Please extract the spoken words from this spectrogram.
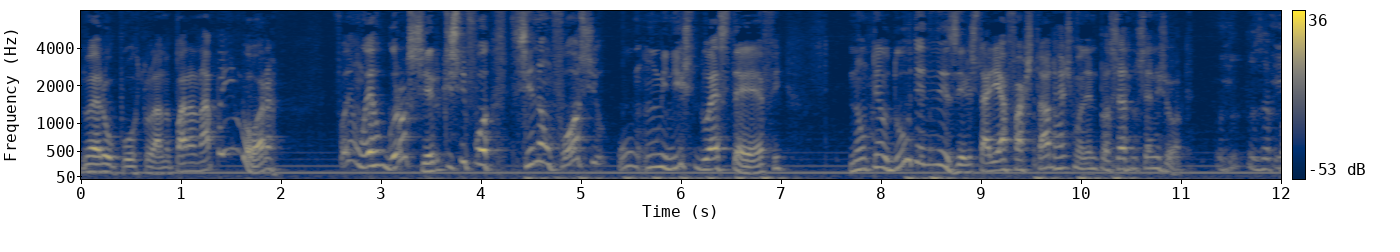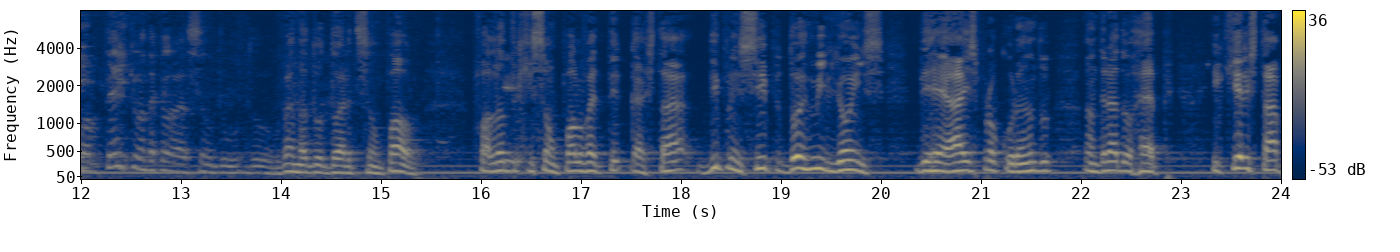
no aeroporto lá no Paraná para ir embora. Foi um erro grosseiro, que se, for, se não fosse um, um ministro do STF, não tenho dúvida de dizer, ele estaria afastado respondendo processo no CNJ. Doutor Zé Paulo, tem aqui uma declaração do, do governador Dória de São Paulo, falando que São Paulo vai ter que gastar, de princípio, 2 milhões de reais procurando André do Rep. E que ele está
